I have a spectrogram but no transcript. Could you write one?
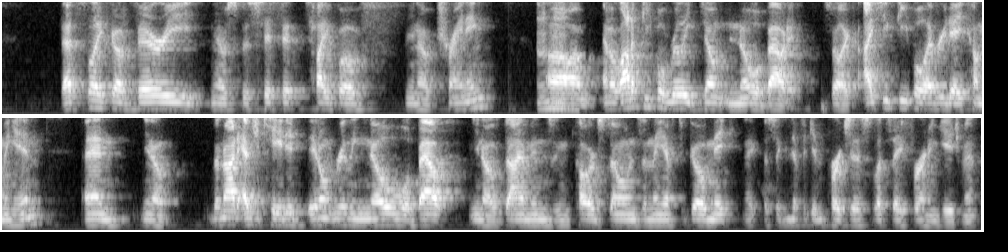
that's like a very you know specific type of you know training, mm-hmm. um, and a lot of people really don't know about it. So like I see people every day coming in, and you know they're not educated. They don't really know about you know diamonds and colored stones, and they have to go make a significant purchase, let's say for an engagement.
